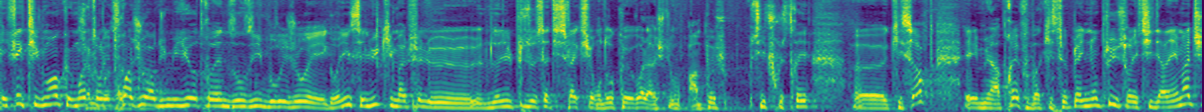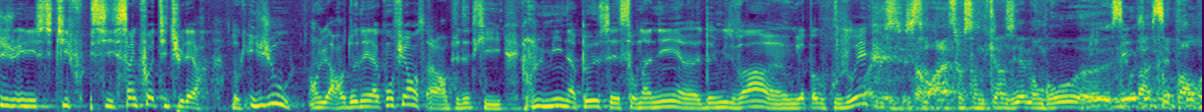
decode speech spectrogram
effectivement que moi, sur les trois joueurs du milieu, entre Nzonzi, Bourigeau et Grenier, c'est lui qui m'a fait le, me donner le plus de satisfaction. Donc euh, voilà, je suis un peu aussi frustré euh, qu'il sorte. Et, mais après, il faut pas qu'il se plaigne non plus. Sur les six derniers matchs, il, joue- il est six- six- cinq fois titulaire. Donc il joue. On lui a redonné la confiance. Alors peut-être qu'il rumine un peu c'est son année euh, 2020 euh, où il n'a pas beaucoup joué. C'est ça. Sort à la 75e, en gros, euh, Mais- c'est pas. Je comprends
